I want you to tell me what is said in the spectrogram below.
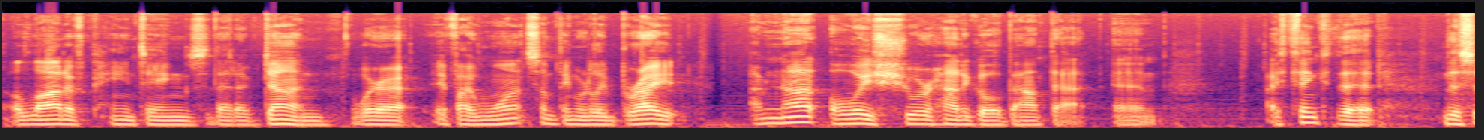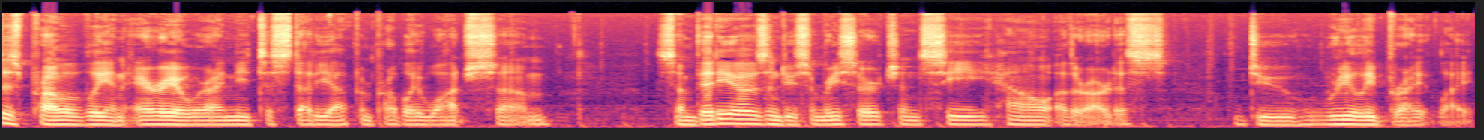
a lot of paintings that I've done where if I want something really bright, I'm not always sure how to go about that. And I think that this is probably an area where I need to study up and probably watch some some videos and do some research and see how other artists do really bright light.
